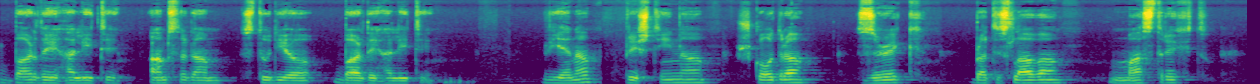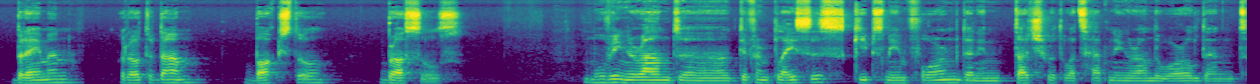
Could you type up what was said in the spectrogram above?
Bardhi Haliti, Amsterdam, Studio Bardhi Haliti. Vienna, Pristina, Shkodra, Zurich, Bratislava, Maastricht, Bremen, Rotterdam, Boxtel, Brussels. Moving around uh, different places keeps me informed and in touch with what's happening around the world and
